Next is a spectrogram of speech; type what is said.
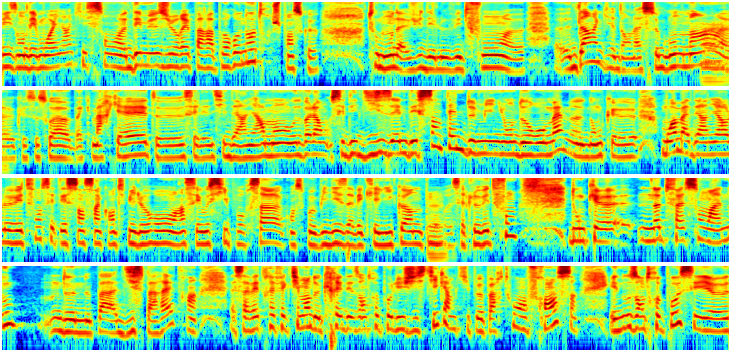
ils ont des moyens qui sont démesurés par rapport aux nôtres. Je pense que tout le monde a vu des levées de fonds dingues dans la seconde main, que ce soit Back Market, Celency dernièrement. Voilà, c'est des dizaines, des centaines de millions d'euros même. Donc, euh, moi, ma dernière levée de fonds, c'était 150 000 euros. Hein. C'est aussi pour ça qu'on se mobilise avec les licornes pour mmh. cette levée de fonds. Donc, euh, notre façon à nous, de ne pas disparaître, ça va être effectivement de créer des entrepôts logistiques un petit peu partout en France. Et nos entrepôts, c'est euh,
